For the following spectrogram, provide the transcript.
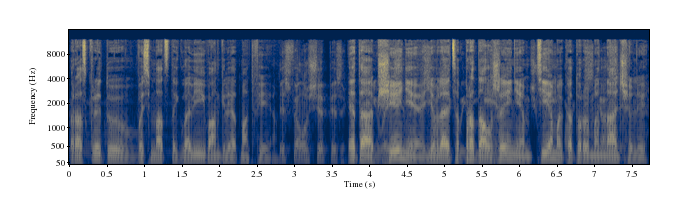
раскрытую в 18 главе Евангелия от Матфея. Это общение является продолжением темы, которую мы начали.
